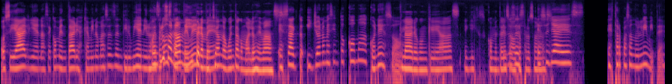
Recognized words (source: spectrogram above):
o si alguien hace comentarios que a mí no me hacen sentir bien y los o hace incluso no a mí, pero me estoy dando cuenta como a los demás. Exacto, y yo no me siento cómoda con eso. Claro, con que hagas X comentarios a otras personas. Eso ya es estar pasando un límite.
